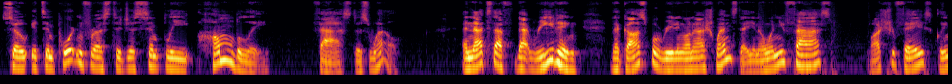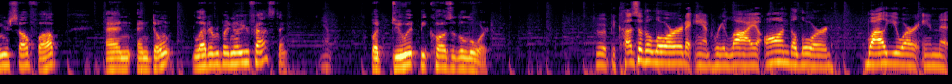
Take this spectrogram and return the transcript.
So it's important for us to just simply humbly fast as well, and that's that that reading, that gospel reading on Ash Wednesday. You know, when you fast, wash your face, clean yourself up, and and don't let everybody know you're fasting but do it because of the Lord. Do it because of the Lord and rely on the Lord while you are in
